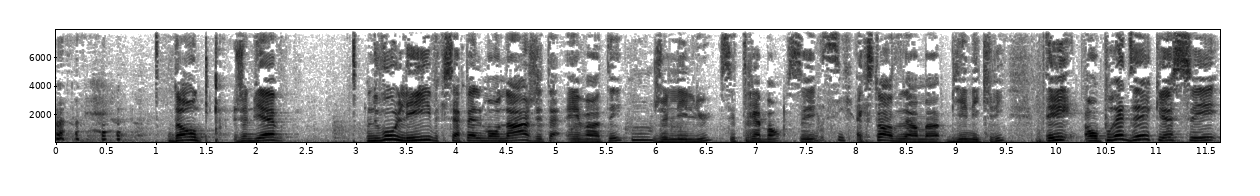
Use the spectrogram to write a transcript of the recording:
Donc, Geneviève, nouveau livre qui s'appelle Mon âge est à inventer. Je l'ai lu. C'est très bon. C'est extraordinairement bien écrit. Et on pourrait dire que c'est.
